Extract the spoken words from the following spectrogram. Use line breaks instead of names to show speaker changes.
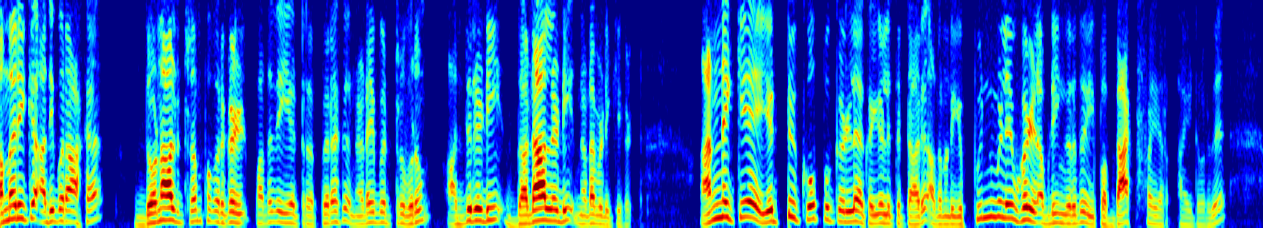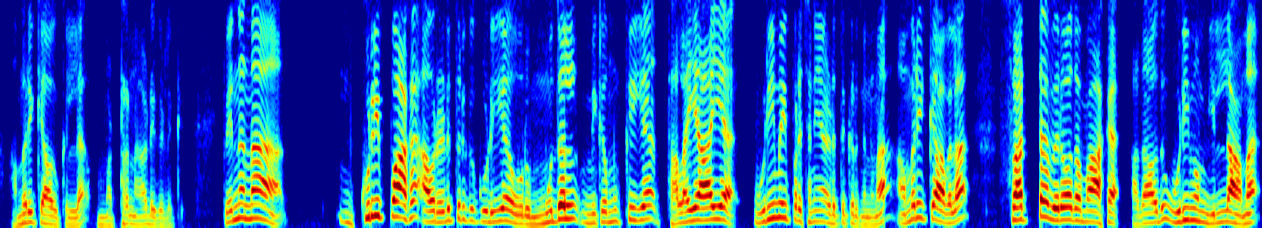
அமெரிக்க அதிபராக Donald Trump அவர்கள் பதவியேற்ற பிறகு நடைபெற்று வரும் அதிரடி தடாலடி நடவடிக்கைகள். அன்னைக்கே எட்டு கோப்புகளில் கையெழுத்திட்டாரு. அதனுடைய பின்விளைவுகள் அப்படிங்கிறது இப்போ பேக் ஃபயர் ஆகிட்டு வருது. அமெரிக்காவுக்கு இல்லை மற்ற நாடுகளுக்கு. இப்போ என்னென்னா குறிப்பாக அவர் எடுத்திருக்கக்கூடிய ஒரு முதல் மிக முக்கிய தலையாய உரிமை பிரச்சனையாக எடுத்துக்கிறது என்னென்னா அமெரிக்காவில் சட்ட விரோதமாக அதாவது உரிமம் இல்லாமல்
